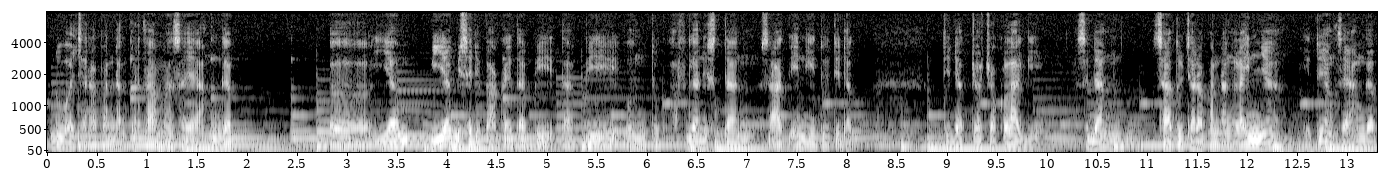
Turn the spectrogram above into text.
dua cara pandang pertama saya anggap uh, ya ya bisa dipakai tapi tapi untuk Afghanistan saat ini itu tidak tidak cocok lagi. Sedang satu cara pandang lainnya itu yang saya anggap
